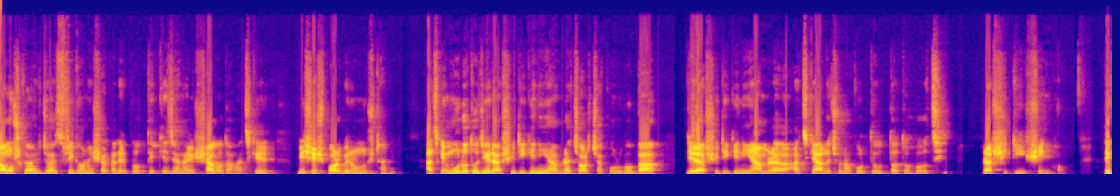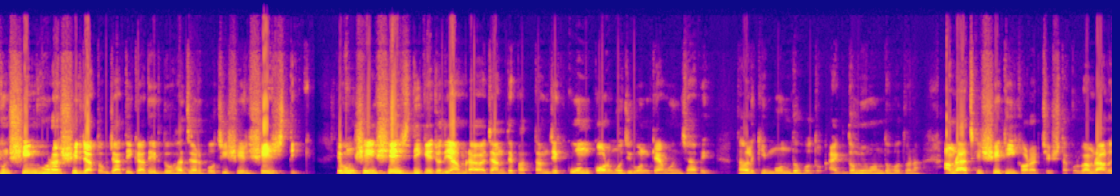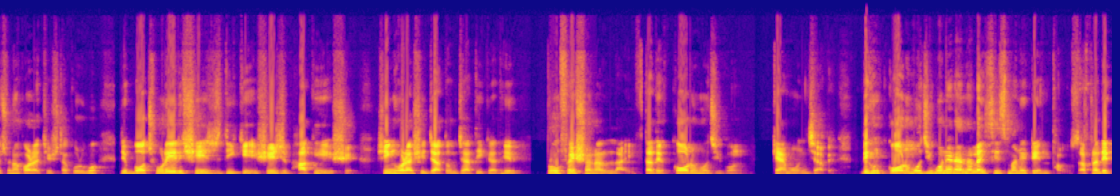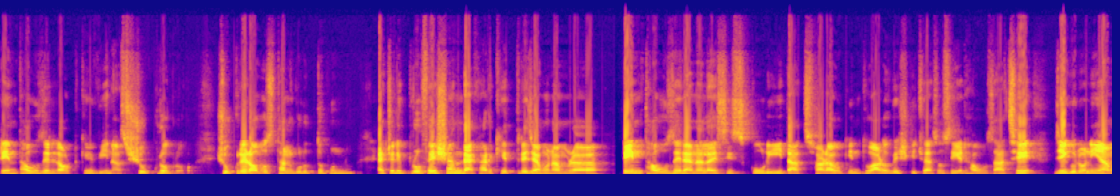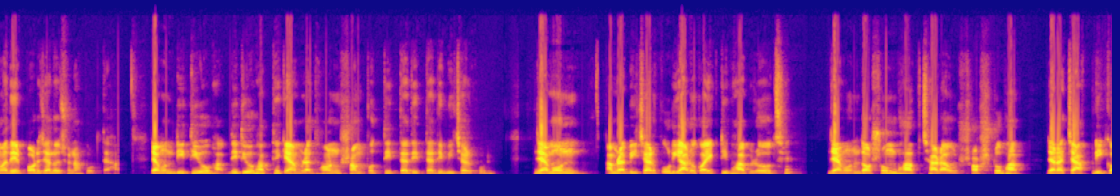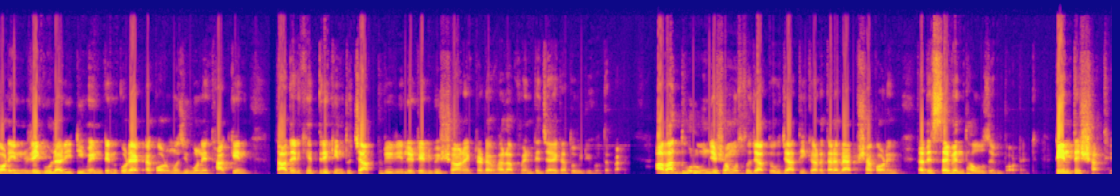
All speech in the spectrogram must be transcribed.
নমস্কার জয়শ্রী গণেশ আপনাদের প্রত্যেককে জানাই স্বাগতম আজকের বিশেষ পর্বের অনুষ্ঠানে। আজকে মূলত যে রাশিটিকে নিয়ে আমরা চর্চা করব বা যে রাশিটিকে নিয়ে আমরা আজকে আলোচনা করতে উদ্যত হয়েছি, রাশিটি সিংহ। দেখুন, সিংহ রাশির জাতক জাতিকাদের দু হাজার পঁচিশের শেষ দিক এবং সেই শেষ দিকে যদি আমরা জানতে পারতাম যে কোন কর্মজীবন কেমন যাবে তাহলে কি মন্দ হতো? একদমই মন্দ হতো না। আমরা আজকে সেটিই করার চেষ্টা করব। আমরা আলোচনা করার চেষ্টা করব যে বছরের শেষ দিকে, শেষ ভাগে এসে সিংহ রাশির জাতক জাতিকাদের প্রফেশনাল লাইফ তাদের কর্মজীবন কেমন যাবে? দেখুন, কর্মজীবনের অ্যানালাইসিস মানে টেন্থ হাউস আপনাদের টেন্থ হাউসের লটকে ভিনাস শুক্র গ্রহ। শুক্রের অবস্থান গুরুত্বপূর্ণ। অ্যাকচুয়ালি প্রফেশন দেখার ক্ষেত্রে যেমন আমরা টেন্থ হাউসের অ্যানালাইসিস করি, তাছাড়াও কিন্তু আরও বেশ কিছু অ্যাসোসিয়েট হাউস আছে, যেগুলো নিয়ে আমাদের পর্যালোচনা করতে হয়। যেমন দ্বিতীয় ভাব দ্বিতীয় ভাব থেকে আমরা ধন, সম্পত্তি ইত্যাদি ইত্যাদি বিচার করি। যেমন আমরা বিচার করি, আরও কয়েকটি ভাব রয়েছে, যেমন দশম ভাব ছাড়াও ষষ্ঠ ভাব। যারা চাকরি করেন রেগুলারিটি মেনটেন করে একটা কর্মজীবনে থাকেন, তাদের ক্ষেত্রে কিন্তু চাকরি রিলেটেড বিষয়ে অনেকটা ডেভেলপমেন্টের জায়গা তৈরি হতে পারে। আবার ধরুন যে সমস্ত জাতক জাতিকারা তারা ব্যবসা করেন, তাদের সেভেন্থ হাউস ইম্পর্টেন্ট টেন্থের সাথে।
